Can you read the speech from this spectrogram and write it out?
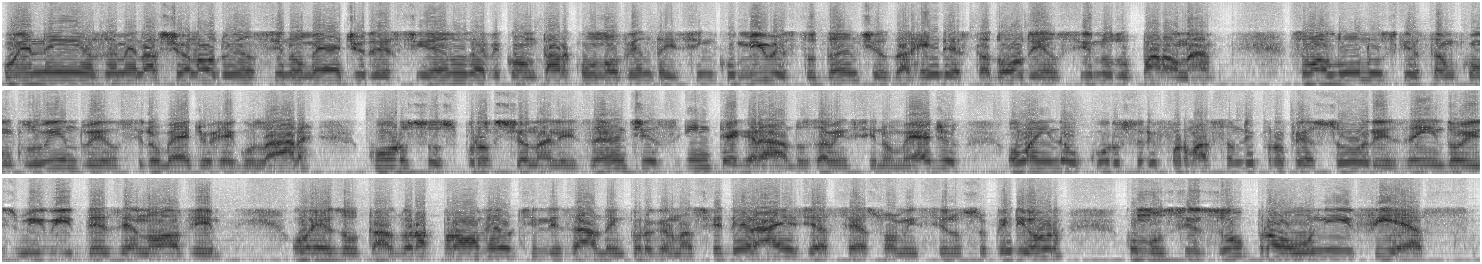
O Enem, Exame Nacional do Ensino Médio deste ano, deve contar com 95 mil estudantes da rede estadual de ensino do Paraná. São alunos que estão concluindo o ensino médio regular, cursos profissionalizantes integrados ao ensino médio ou ainda o curso de formação de professores em 2019. O resultado da prova é utilizado em programas federais de acesso ao ensino superior, como o SISU, ProUni e FIES.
